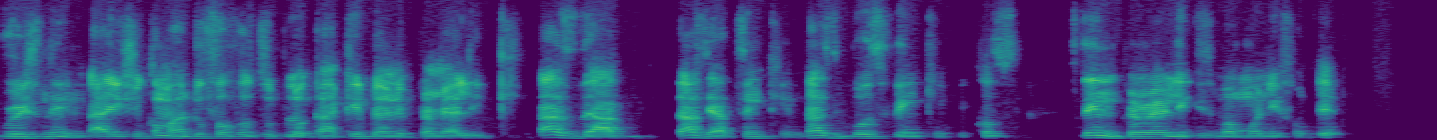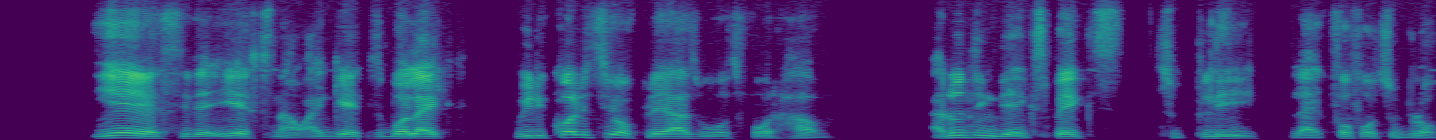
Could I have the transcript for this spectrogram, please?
reasoning that you should come and do 4 4 2 block and keep them in the Premier League. That's their that's their thinking. That's the boss thinking because staying in Premier League is more money for them. Yes, yes. Now I get, but like with the quality of players Watford have, I don't think they expect to play like four four two block.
